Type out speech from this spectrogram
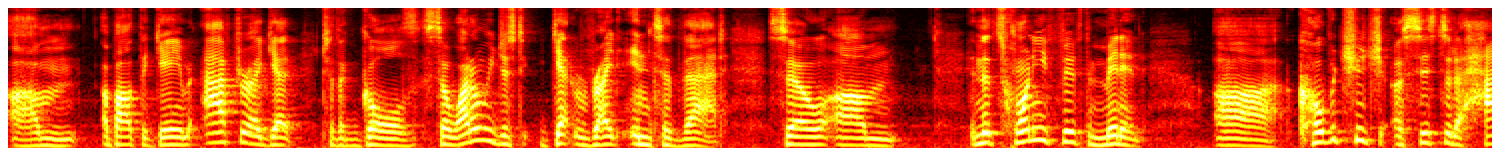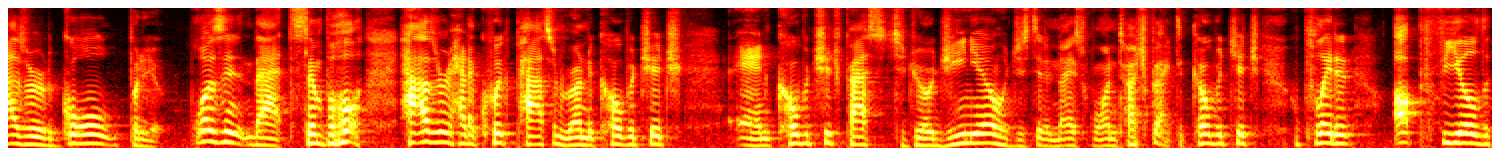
um, about the game after I get to the goals. So, why don't we just get right into that? So, um, in the 25th minute, uh, Kovacic assisted a Hazard goal, but it wasn't that simple. Hazard had a quick pass and run to Kovacic, and Kovacic passed it to Jorginho, who just did a nice one touch back to Kovacic, who played it upfield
